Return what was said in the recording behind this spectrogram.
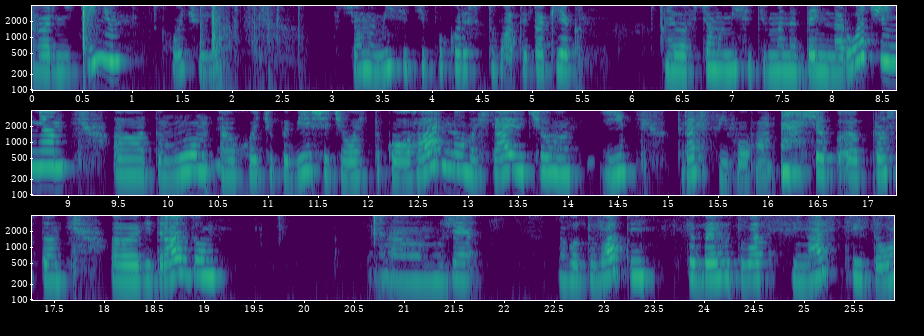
гарні тіні. Хочу їх в цьому місяці покористувати. Так як е, в цьому місяці в мене день народження, е, тому е, хочу побільше чогось такого гарного, сяючого і красивого, щоб просто відразу вже готувати себе, готувати свій настрій до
